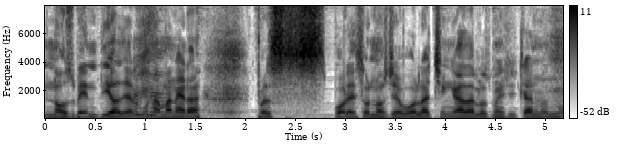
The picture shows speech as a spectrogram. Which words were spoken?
nos vendió de alguna manera, pues por eso nos llevó la chingada a los mexicanos, ¿no?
